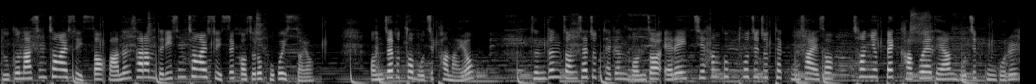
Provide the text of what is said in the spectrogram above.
누구나 신청할 수 있어 많은 사람들이 신청할 수 있을 것으로 보고 있어요. 언제부터 모집하나요? 든든 전세주택은 먼저 LH 한국토지주택공사에서 1,600가구에 대한 모집 공고를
